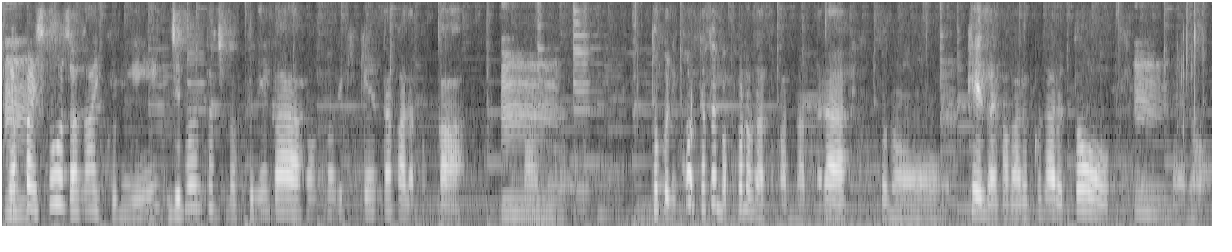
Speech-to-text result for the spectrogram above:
やっぱりそうじゃない国、自分たちの国が本当に危険だからとか、うんあの特にこ例えばコロナとかになったら、その経済が悪くなると、うん。あの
